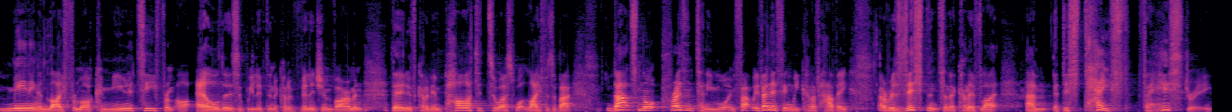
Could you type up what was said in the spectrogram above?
meaning and life from our community, from our elders, if we lived in a kind of village environment, they'd have kind of imparted to us what life was about. That's not present anymore. In fact, with anything, we kind of have a, a resistance and a kind of like um, a distaste for history.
